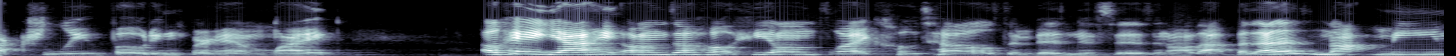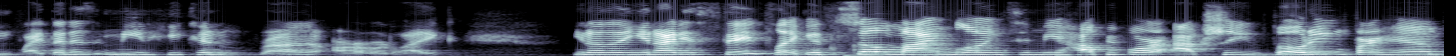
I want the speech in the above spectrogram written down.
actually voting for him. Like, okay, yeah, he owns a ho- he owns like hotels and businesses and all that, but that does not mean like that doesn't mean he can run or like you know the United States. Like, it's so mind blowing to me how people are actually voting for him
